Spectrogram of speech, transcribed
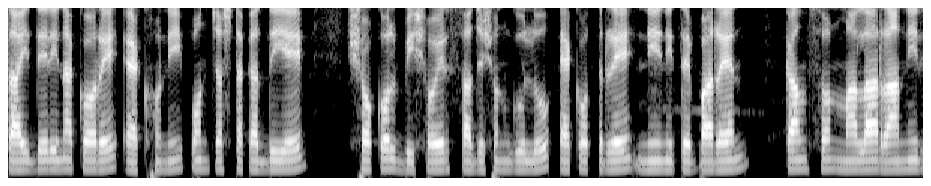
তাই দেরি না করে এখনই পঞ্চাশ টাকা দিয়ে সকল বিষয়ের সাজেশনগুলো একত্রে নিয়ে নিতে পারেন। কাঞ্চনমালা রানীর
